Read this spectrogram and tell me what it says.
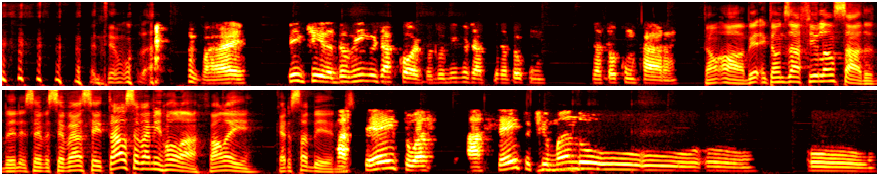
Vai demorar. Vai. Mentira, domingo já corta. Domingo já, já tô com já tô com cara. Então, ó, então desafio lançado. Você vai aceitar ou você vai me enrolar? Fala aí. Quero saber. Aceito, aceito. Te mando o, o, o,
